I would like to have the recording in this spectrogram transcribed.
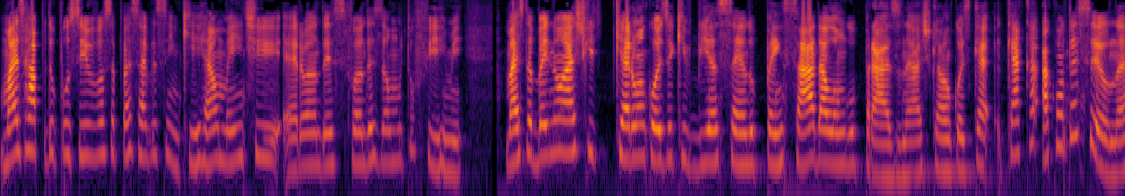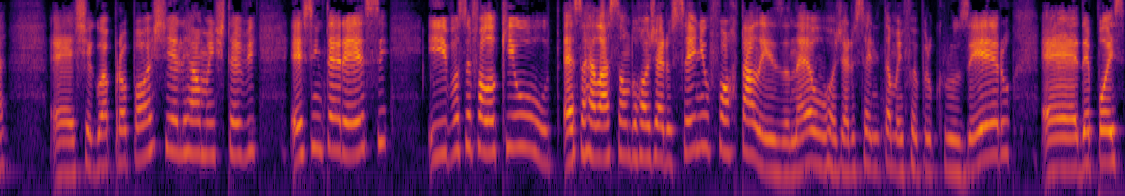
o mais rápido possível. Você percebe assim que realmente era uma, foi decisão muito firme. Mas também não acho que, que era uma coisa que vinha sendo pensada a longo prazo, né? Acho que é uma coisa que, que aconteceu, né? É, chegou a proposta e ele realmente teve esse interesse e você falou que o, essa relação do Rogério Ceni e o Fortaleza, né? O Rogério Ceni também foi pro Cruzeiro, é, depois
